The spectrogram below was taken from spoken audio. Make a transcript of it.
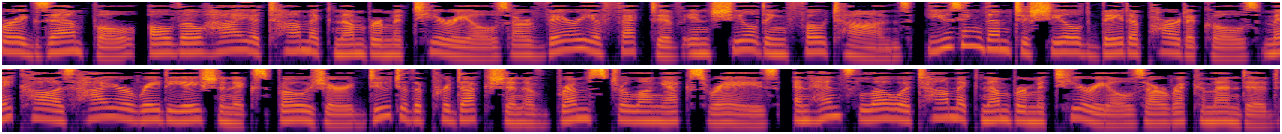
For example, although high atomic number materials are very effective in shielding photons, using them to shield beta particles may cause higher radiation exposure due to the production of Bremsstrahlung X-rays, and hence low atomic number materials are recommended.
